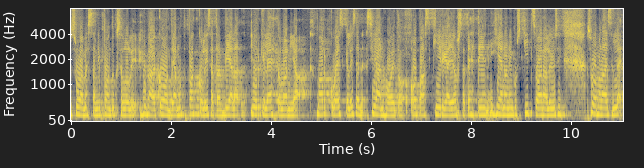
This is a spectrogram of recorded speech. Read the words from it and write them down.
Suomessa, niin Pontuksella oli hyvää koontia, mutta pakko lisätä vielä Jyrki Lehtolan ja Markku Eskelisen sijanhoito-opaskirja, jossa tehtiin hieno niin kuin skitsoanalyysi suomalaiselle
